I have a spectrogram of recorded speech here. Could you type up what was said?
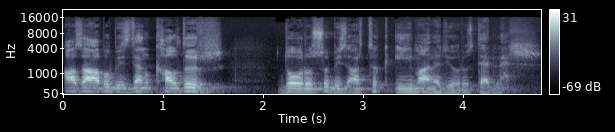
azabı bizden kaldır. Doğrusu biz artık iman ediyoruz derler.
